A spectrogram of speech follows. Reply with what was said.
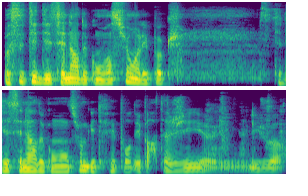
Bah, c'était des scénars de convention à l'époque. C'était des scénars de convention qui étaient faits pour départager euh, les, joueurs.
